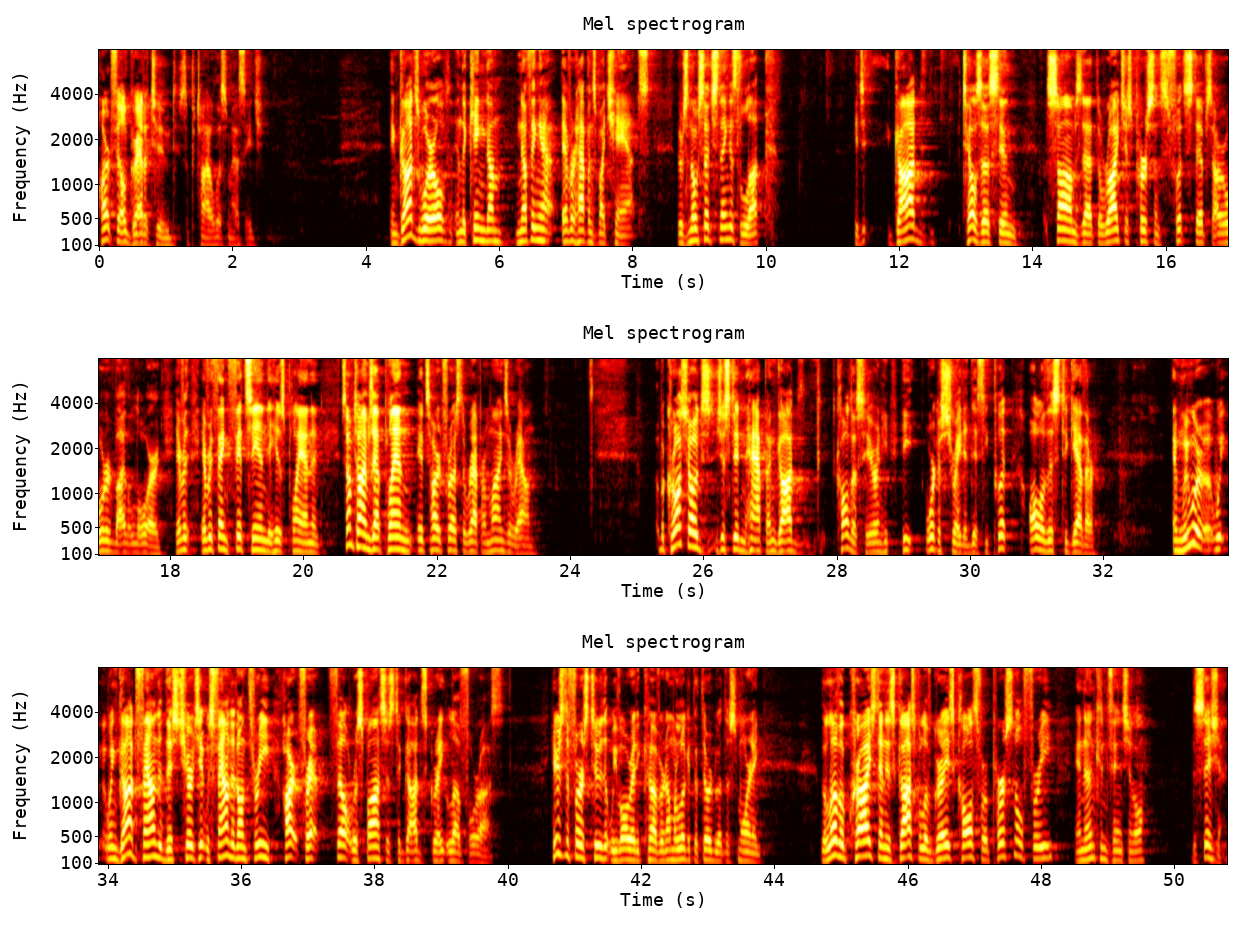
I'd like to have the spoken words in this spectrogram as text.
Heartfelt gratitude is the title of this message. In God's world, in the kingdom, nothing ha- ever happens by chance. There's no such thing as luck. It, God tells us in Psalms that the righteous person's footsteps are ordered by the Lord. Every, everything fits into his plan. And sometimes that plan, it's hard for us to wrap our minds around. But Crossroads just didn't happen. God called us here and he, he orchestrated this, He put all of this together. And we were, we, when God founded this church, it was founded on three heartfelt responses to God's great love for us. Here's the first two that we've already covered. I'm going to look at the third one this morning. The love of Christ and his gospel of grace calls for a personal, free, and unconventional decision.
